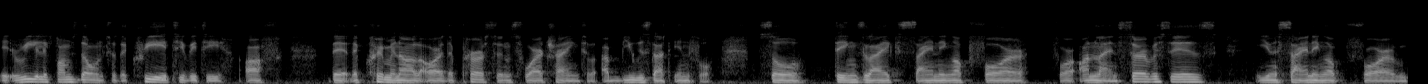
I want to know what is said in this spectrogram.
it really comes down to the creativity of the, the criminal or the persons who are trying to abuse that info. So things like signing up for for online services, even signing up for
